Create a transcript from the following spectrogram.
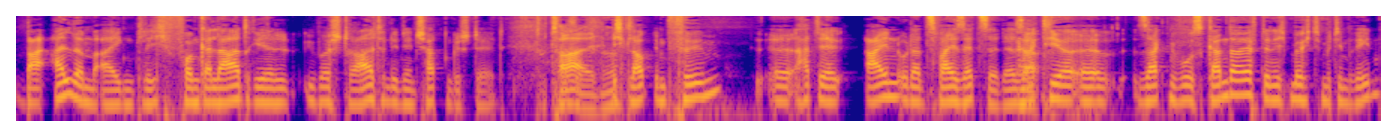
bei allem eigentlich von Galadriel überstrahlt und in den Schatten gestellt. Total, Also, ne? Ich glaube, im Film äh, hat er ein oder zwei Sätze. Der sagt hier, äh, sagt mir, wo ist Gandalf, denn ich möchte mit ihm reden.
